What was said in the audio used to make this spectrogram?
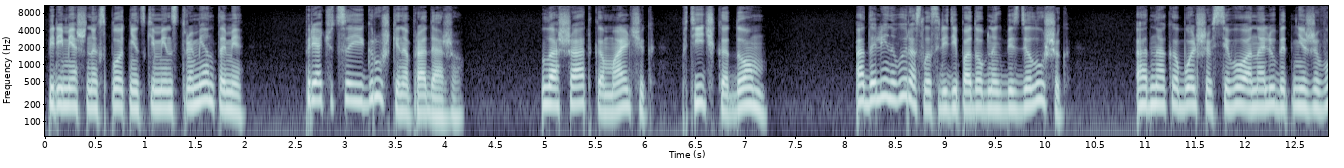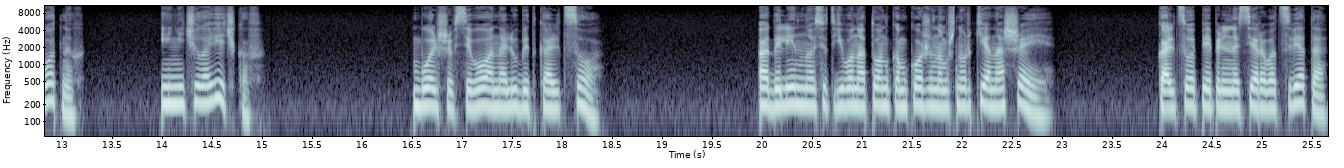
перемешанных с плотницкими инструментами, прячутся и игрушки на продажу. Лошадка, мальчик, птичка, дом. Аделин выросла среди подобных безделушек, однако больше всего она любит не животных, и не человечков. Больше всего она любит кольцо. Аделин носит его на тонком кожаном шнурке на шее. Кольцо пепельно-серого цвета,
